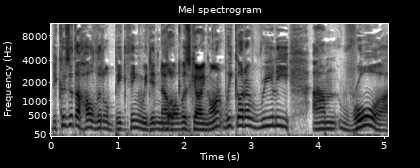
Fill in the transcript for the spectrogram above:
because of the whole little big thing. We didn't know Look. what was going on. We got a really um, raw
